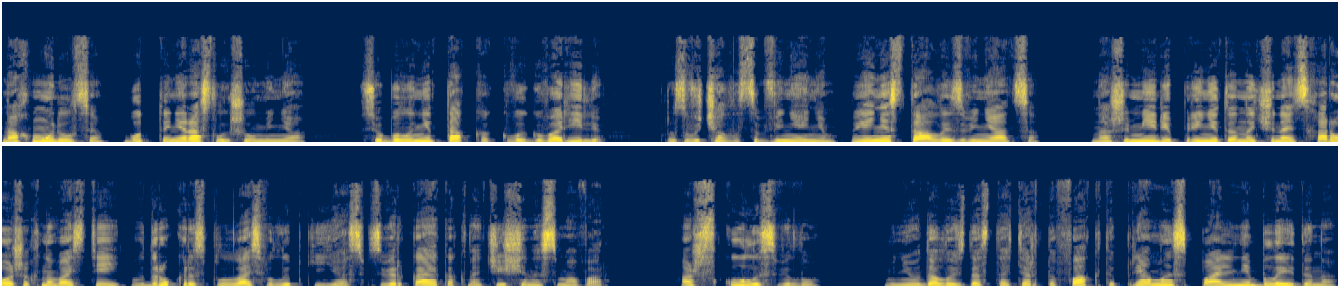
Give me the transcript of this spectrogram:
нахмурился, будто не расслышал меня. «Все было не так, как вы говорили», — прозвучало с обвинением. Но я не стала извиняться. В нашем мире принято начинать с хороших новостей. Вдруг расплылась в улыбке я, сверкая, как начищенный самовар. Аж скулы свело. Мне удалось достать артефакты прямо из спальни Блейдена.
